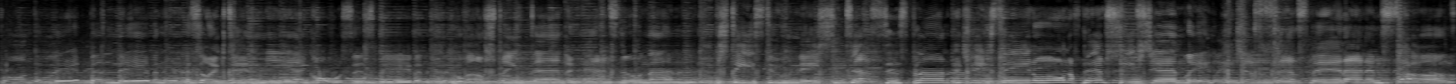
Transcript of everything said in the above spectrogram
Von der Lippen leben, erzeugt in mir ein großes Beben. Worauf springt dein Herz nun an? Stehst du nicht, das ist Plan. Schwebst und auf dem Schiffchen drehen. Just tanzt mit einem Song.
